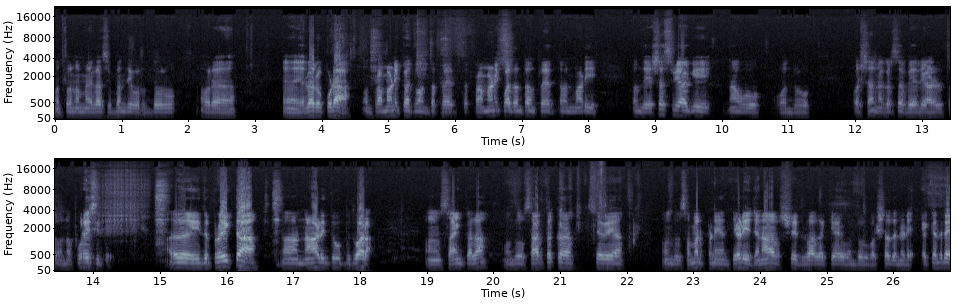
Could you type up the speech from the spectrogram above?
ಮತ್ತು ನಮ್ಮ ಎಲ್ಲ ಸಿಬ್ಬಂದಿ ವರ್ಗದವರು, ಅವರ ಎಲ್ಲರೂ ಕೂಡ ಒಂದು ಪ್ರಾಮಾಣಿಕವಾದಂಥ ಪ್ರಯತ್ನ ಪ್ರಾಮಾಣಿಕವಾದಂಥ ಒಂದು ಪ್ರಯತ್ನವನ್ನು ಮಾಡಿ ಒಂದು ಯಶಸ್ವಿಯಾಗಿ ನಾವು ಒಂದು ವರ್ಷ ನಗರಸಭೆಯಲ್ಲಿ ಆಡಳಿತವನ್ನು ಪೂರೈಸಿದ್ದೇವೆ. ಇದರ ಪ್ರಯುಕ್ತ ನಾಳಿದ್ದು ಬುಧವಾರ ಸಾಯಂಕಾಲ ಒಂದು ಸಾರ್ಥಕ ಸೇವೆಯ ಒಂದು ಸಮರ್ಪಣೆ ಅಂತೇಳಿ ಜನಾಶೀರ್ವಾದಕ್ಕೆ ಒಂದು ವರ್ಷದ ನಡೆ. ಯಾಕೆಂದರೆ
